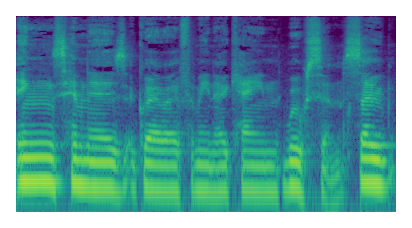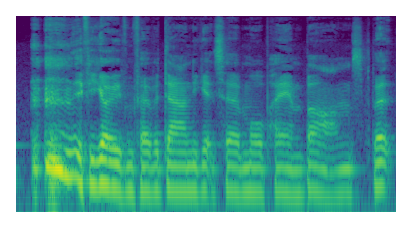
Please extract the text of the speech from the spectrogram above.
Ings, Jimenez, Aguero, Firmino, Kane, Wilson. So if you go even further down, you get to Maupay and Barnes. But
